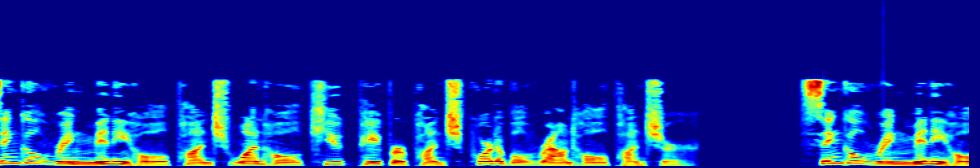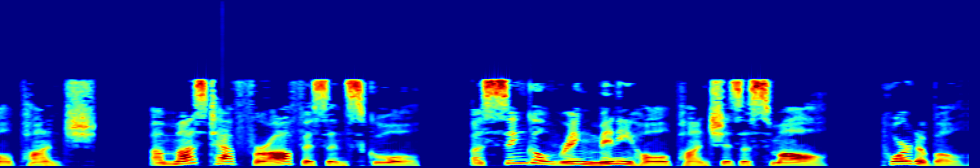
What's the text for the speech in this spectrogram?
Single ring mini hole punch One hole cute paper punch Portable round hole puncher. Single ring mini hole punch. A must have for office and school. A single ring mini hole punch is a small, portable,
